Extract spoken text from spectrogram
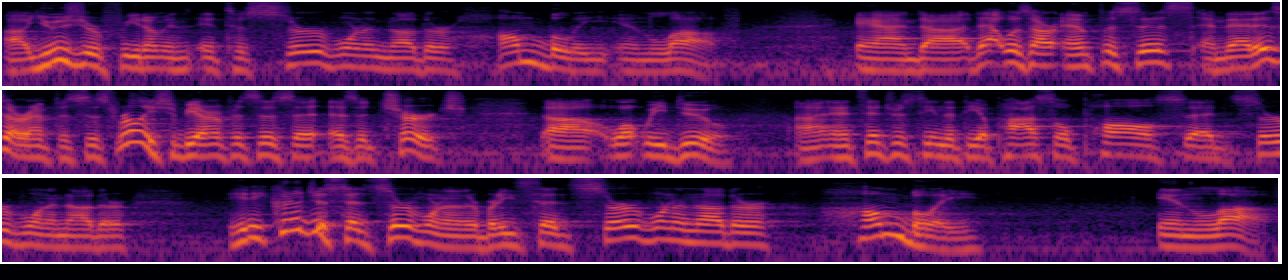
Uh, use your freedom in, in to serve one another humbly in love." And uh, that was our emphasis, and that is our emphasis. Really, should be our emphasis as a church uh, what we do. Uh, and it's interesting that the Apostle Paul said, serve one another. He, he could have just said serve one another, but he said serve one another humbly in love.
